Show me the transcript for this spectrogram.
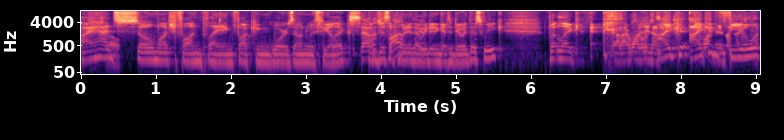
I had so much fun playing fucking Warzone with Felix. I'm disappointed fun, that we didn't get to do it this week. But like God, I want in on- I could I want could in on that feel.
